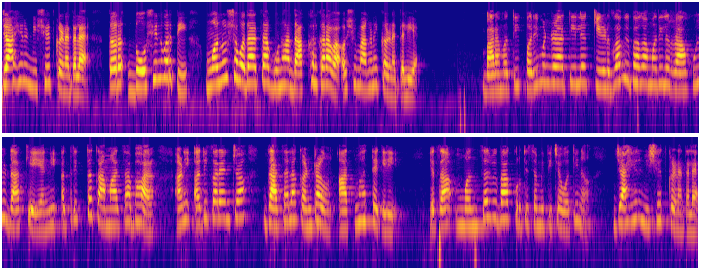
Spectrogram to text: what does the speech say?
जाहीर निषेध करण्यात आलाय. तर दोषींवरती मनुष्यवधाचा गुन्हा दाखल करावा अशी मागणी करण्यात आली आहे. बारामती परिमंडळातील केडगाव विभागामधील राहुल डाके यांनी अतिरिक्त कामाचा भार आणि अधिकाऱ्यांच्या जाचाला कंटाळून आत्महत्या केली. याचा मंचर विभाग कृती समितीच्या वतीनं जाहीर निषेध करण्यात आलाय.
